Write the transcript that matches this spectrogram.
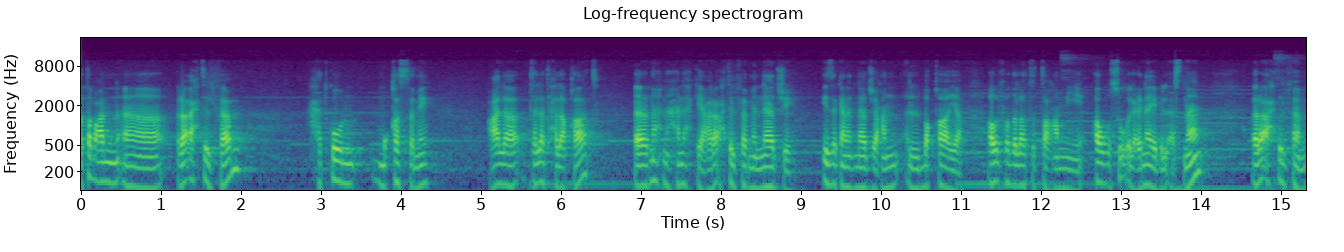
طبعا آه، رائحة الفم حتكون مقسمة على ثلاث حلقات. آه، نحن حنحكي على رائحة الفم الناتجة إذا كانت ناتجة عن البقايا أو الفضلات الطعامية أو سوء العناية بالأسنان رائحة الفم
